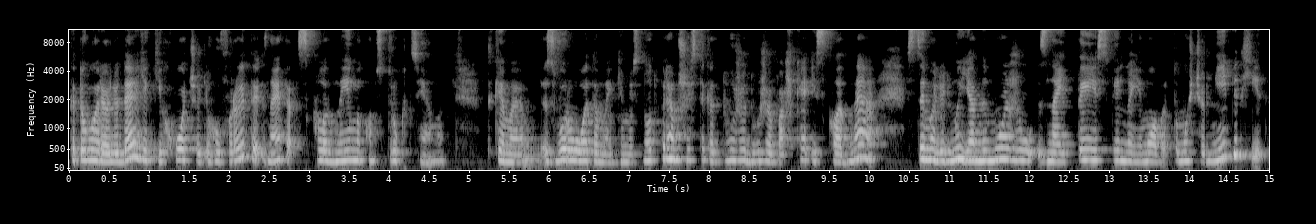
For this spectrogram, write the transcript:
категорія людей, які хочуть говорити, знаєте, складними конструкціями, такими зворотами, якимись, ну от прям щось таке дуже-дуже важке і складне. З цими людьми я не можу знайти спільної мови, тому що мій підхід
